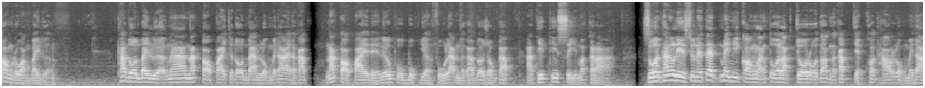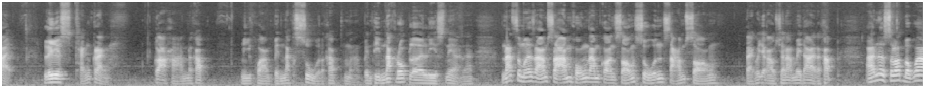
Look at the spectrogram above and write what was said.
ต้องระวังใบเหลือง ถ้าโดนใบเหลืองนะ นัดต่อไปจะโดนแบนลงไม่ได้นะครับ นัดต่อไปเนี่ยลิเวอร์พูลบุกเยือนฟูลแลมนะครับท่านผู้ชมครับอาทิตย์ที่ 4 มกราส่วนทั้งลีสยูไนเต็ดไม่มีกองหลังตัวหลักโจโรดอนนะครับ เจ็บข้อเท้าลงไม่ได้ลีสแข็งแกร่งกล้าหาญนะครับ มีความเป็นนักสู้นะครับ เป็นทีมนักรบเลยลีสเนี่ยนะนัดเสมอ 3-3 หงนำก่อน 2-0 3-2 แต่ก็ยังเอาชนะไม่ได้นะครับอาร์เนอร์สล็อตบอกว่า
